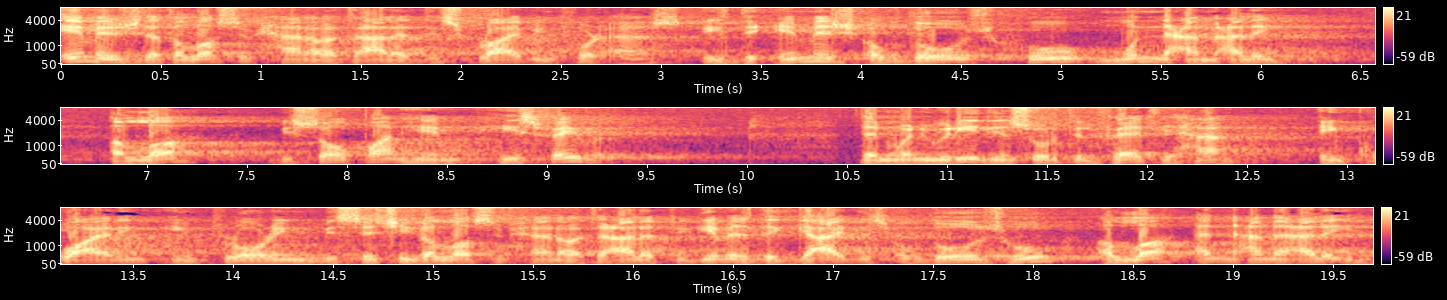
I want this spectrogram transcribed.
image that Allah subhanahu wa ta'ala describing for us is the image of those who mun'am alayh Allah bestow upon him his favor then when we read in Surah Al-Fatiha, inquiring, imploring, beseeching Allah subhanahu wa ta'ala to give us the guidance of those who Allah an'ama alayhim.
